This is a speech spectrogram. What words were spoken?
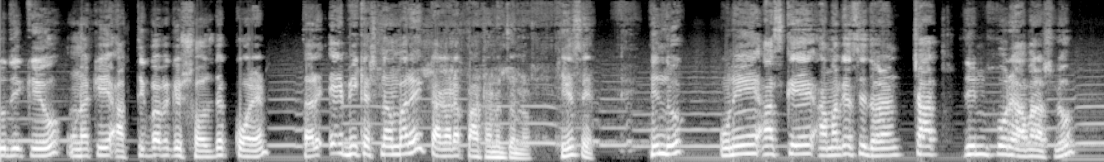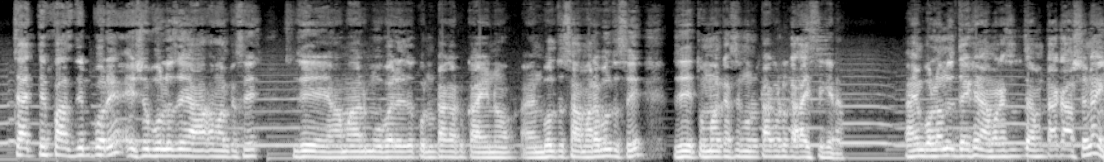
যদি কেউ ওনাকে আর্থিকভাবে কেউ সহযোগ করেন তাহলে এই বিকাশ নাম্বারে টাকাটা পাঠানোর জন্য ঠিক আছে? কিন্তু উনি আজকে আমার কাছে ধরেন চার দিন পরে আবার আসলো চার থেকে পাঁচ দিন পরে এসে বলল যে আমার কাছে যে আমার মোবাইলে কোনো টাকা টুকা আইনো। বলতেছে আমারা বলতেছে যে তোমার কাছে কোনো টাকা টুকা আইছে কিনা? আমি বললাম যে দেখেন আমার কাছে তো তেমন টাকা আসে নাই।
